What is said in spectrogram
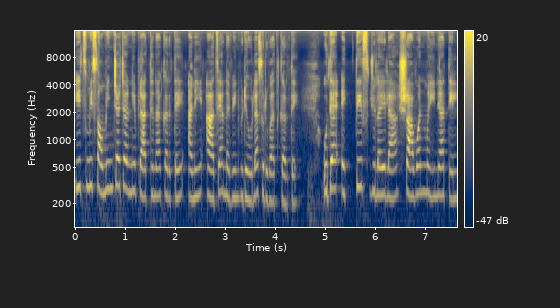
हीच मी स्वामींच्या चरणी प्रार्थना करते आणि आज या नवीन व्हिडिओला सुरुवात करते. उद्या एकतीस जुलैला श्रावण महिन्यातील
